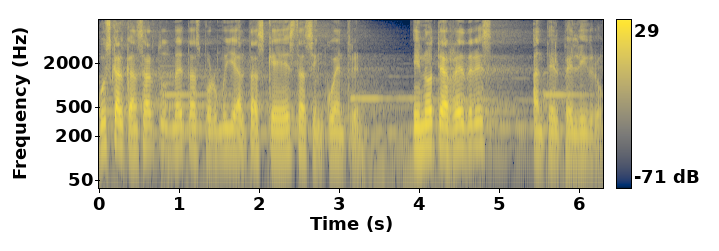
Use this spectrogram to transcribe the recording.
Busca alcanzar tus metas por muy altas que éstas se encuentren y no te arredres ante el peligro.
